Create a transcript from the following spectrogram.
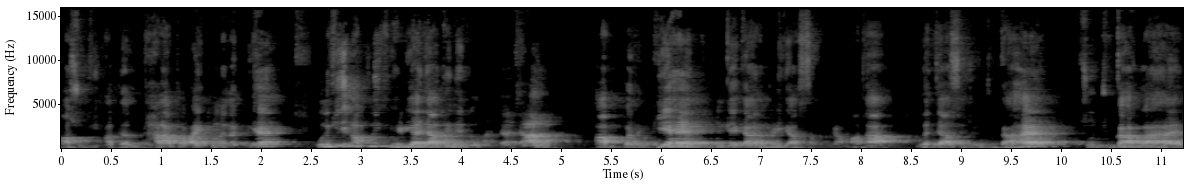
आँसू की अविरल धारा प्रवाहित होने लगती है। उनकी अपनी भेड़िया जाति ने जो अत्याचार आप पर किए हैं, उनके कारण भेड़िया संत का माथा लज्जा से जो झुका है, सो झुका हुआ है।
